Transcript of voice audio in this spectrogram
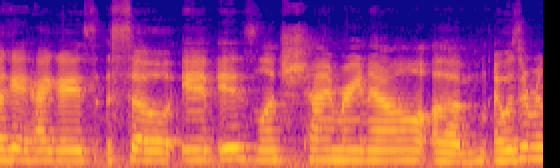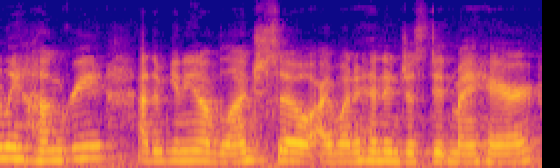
Okay, hi guys. So it is lunchtime right now. Um, I wasn't really hungry at the beginning of lunch, so I went ahead and just did my hair.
